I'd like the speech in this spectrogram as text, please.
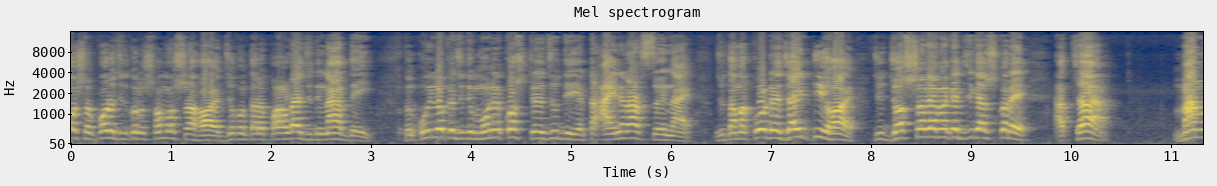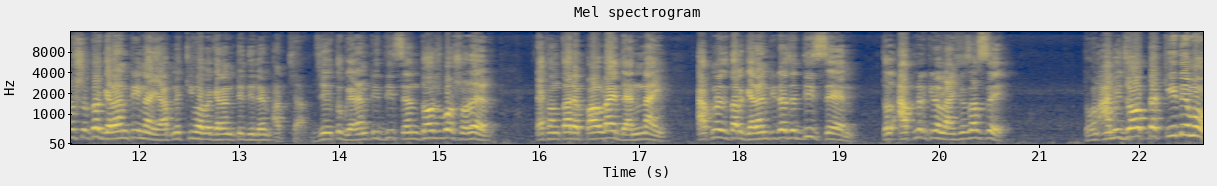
বছর পরে যদি কোনো সমস্যা হয়, যখন তারা পাল্টায় যদি না দেয়, তখন ওই লোকে যদি মনের কষ্টে যদি একটা আইনের আশ্রয় নেয়, যদি আমার কোর্টে যাইতে হয়, যদি যশ আমাকে জিজ্ঞাসা করে আচ্ছা মানুষের তো গ্যারান্টি নাই, আপনি কীভাবে গ্যারান্টি দিলেন? আচ্ছা যেহেতু গ্যারান্টি দিচ্ছেন দশ বছরের, এখন তারে পাল্টায় দেন নাই, আপনি তার গ্যারান্টিটা যে দিচ্ছেন, তাহলে আপনার কি লাইসেন্স আছে? তখন আমি জবাবটা কি দেবো?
